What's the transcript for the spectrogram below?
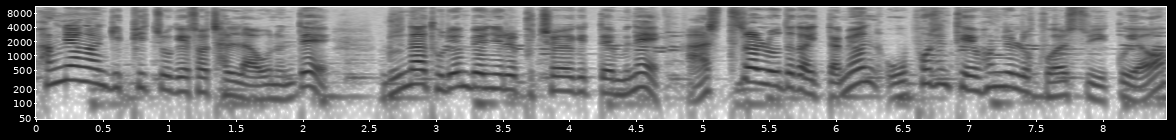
황량한 깊이 쪽에서 잘 나오는데 루나 돌연변이를 붙여야 하기 때문에 아스트랄 로드가 있다면 5%의 확률로 구할 수 있고요.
